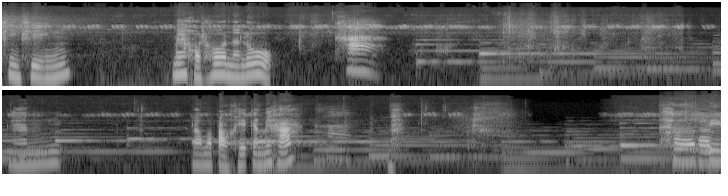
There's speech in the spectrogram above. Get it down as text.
ถิงถิง แม่ขอโทษนะลูก ค่ะ งั้น เรามาเป่าเค้กกันไหมคะ Happy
